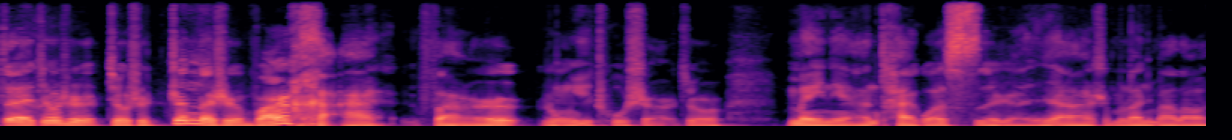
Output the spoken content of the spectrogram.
对，就是就是真的是玩海反而容易出事儿，就是每年泰国死人呀、什么乱七八糟，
